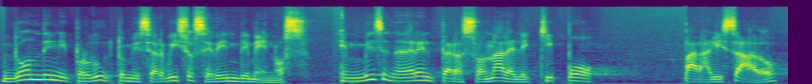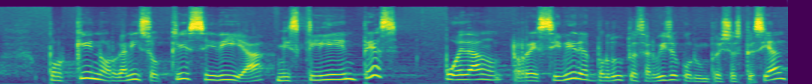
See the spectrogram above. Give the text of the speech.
donde mi producto, mi servicio se vende menos, en vez de tener el personal, el equipo paralizado, ¿por qué no organizo que ese día mis clientes puedan recibir el producto o servicio con un precio especial?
